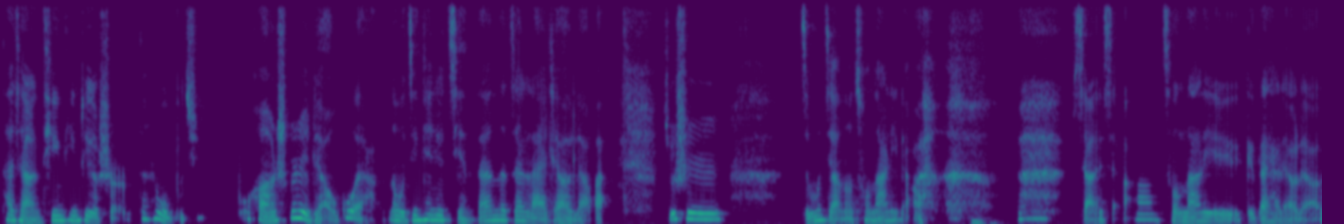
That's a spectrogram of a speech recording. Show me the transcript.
他想听一听这个事儿，但是我不去，我好像是不是也聊过呀？那我今天就简单的再来聊一聊吧，就是怎么讲呢？从哪里聊啊？想一想啊，从哪里给大家聊聊？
